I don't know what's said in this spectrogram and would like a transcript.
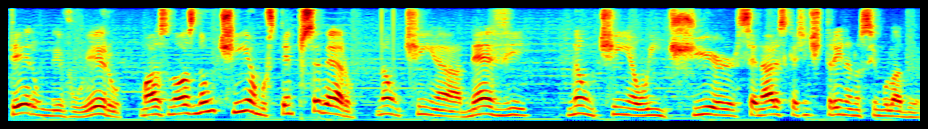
ter um nevoeiro, mas nós não tínhamos tempo severo, não tinha neve, não tinha wind shear, cenários que a gente treina no simulador.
